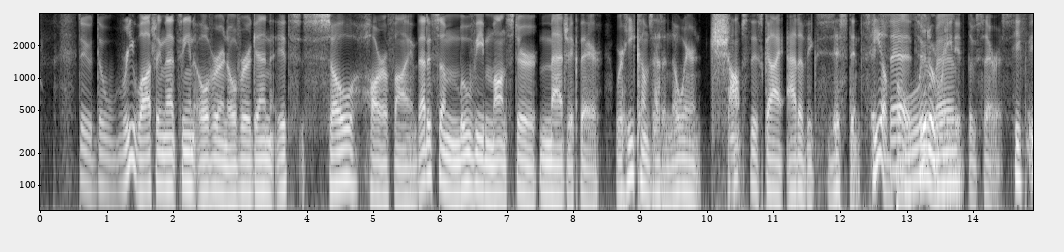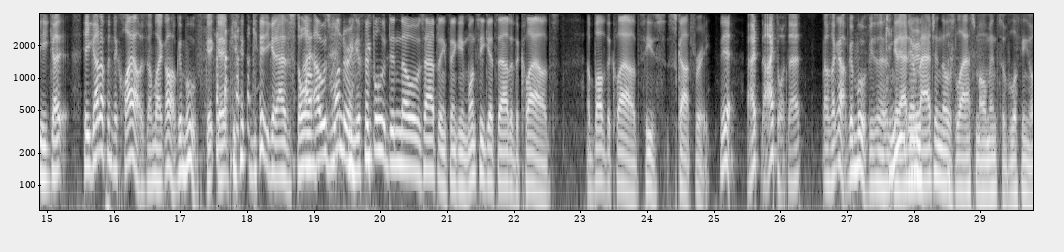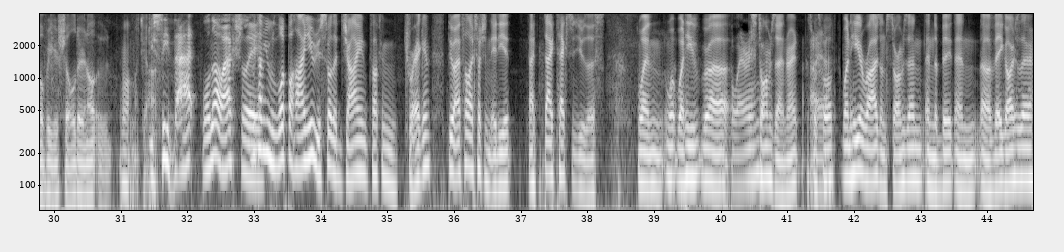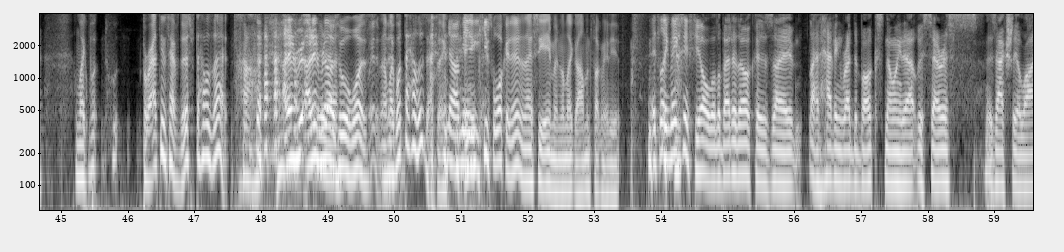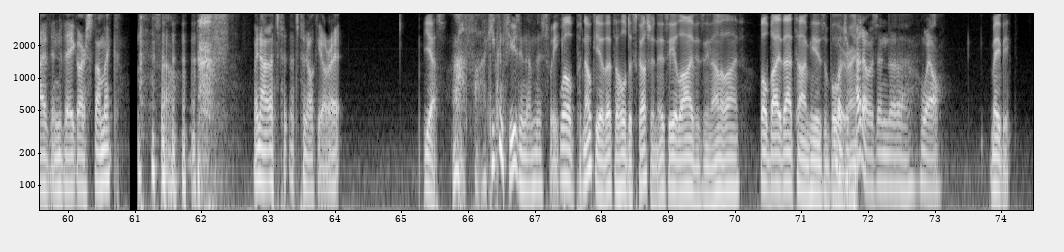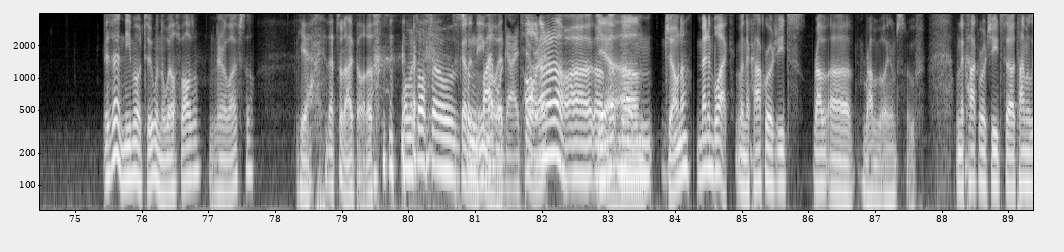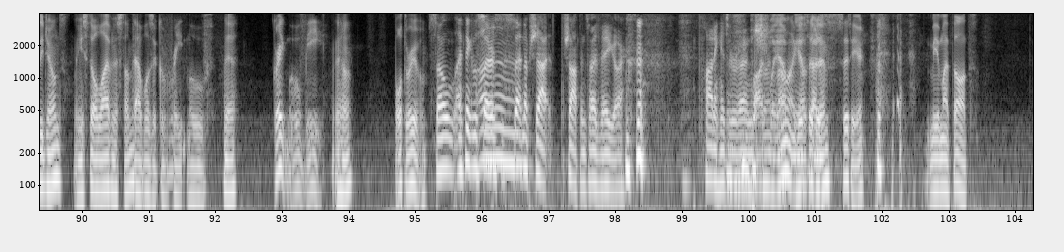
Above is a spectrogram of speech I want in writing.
Dude, the rewatching that scene over and over again, it's so horrifying. That is some movie monster magic there. Where he comes out of nowhere and chomps this guy out of existence. He It's sad, too, obliterated Lucerys. he he got he got up in the clouds. I'm like, oh, good move. Get get get, get, get out of the storm. I, I was wondering if people who didn't know what was happening, thinking once he gets out of the clouds, above the clouds, he's scot free. yeah, I I thought that. I was like, oh, good move. He's gonna Can get you out of here. imagine those last moments of looking over your shoulder and all, Oh my god. you see that? well, no, actually, Every time you look behind you, you saw the giant fucking dragon. Dude, I felt like such an idiot. I, I texted you this when when when he uh, Balerion? Storm's End, right? That's what it's Oh, yeah. called. When he arrives on Storm's End and the big and uh, Vhagar's there, I'm like, what? Who, Baratheons have this? What the hell is that? I didn't re- I didn't realize who it was. I'm like, what the hell is that thing? No, I And mean- he keeps walking in, and I see Aemond. I'm like, oh, I'm a fucking idiot. it's like makes me feel a little better though, because I, I having read the books, knowing that Lucerys is actually alive in Vhagar's stomach. So, wait, no, that's that's Pinocchio, right? Yes. Ah, fuck, I keep confusing them this week. Well, Pinocchio, that's a whole discussion. Is he alive? Is he not alive? Well, by that time, he is a boy, well, right? Geppetto's in the whale. Maybe. Is that Nemo too? When the whale swallows him and they're alive still? Yeah, that's what I thought of. Well, it's also It's got a some Nemo Bible in- guy too. oh right? no no no! Uh, uh, yeah, Men- um, Jonah? Men in Black. When the cockroach eats Rob, uh, Robin Williams. Oof. When the cockroach eats uh, Tommy Lee Jones and he's still alive in his stomach. That was a great move. yeah. Great movie. Uh-huh. Both three of them. So I think Lucerys is Ah. setting up shop shop inside Vhagar, plotting his revenge. Plots way Well, I the guess I outside in. just sit here. Me and my thoughts.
